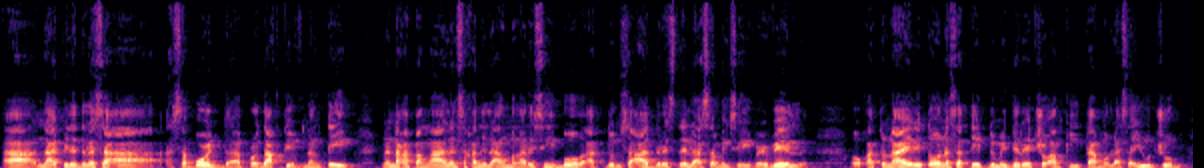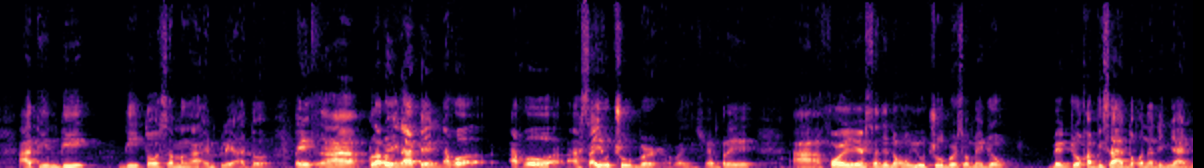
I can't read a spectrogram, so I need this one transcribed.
ah, na pinadala sa ah, sa board ah, productive ng tape na nakapangalan sa kanila ang mga resibo at doon sa address nila sa may Saverville. O katunayan nito na sa tape dumidiretso ang kita mula sa YouTube at hindi dito sa mga empleyado. Kaya uh, klaruhin natin, ako ako as a YouTuber, okay? Syempre, 4 years na din akong YouTuber so medyo medyo kabisado ko na din 'yan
